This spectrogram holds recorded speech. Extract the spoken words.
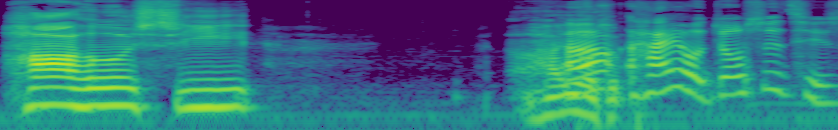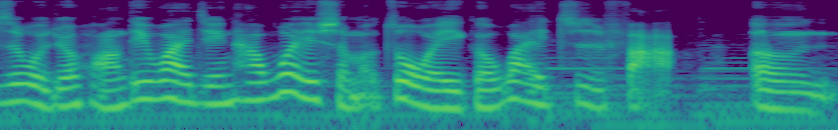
哈和西。还有、啊，还有就是，其实我觉得《黄帝外经》它为什么作为一个外治法，嗯，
